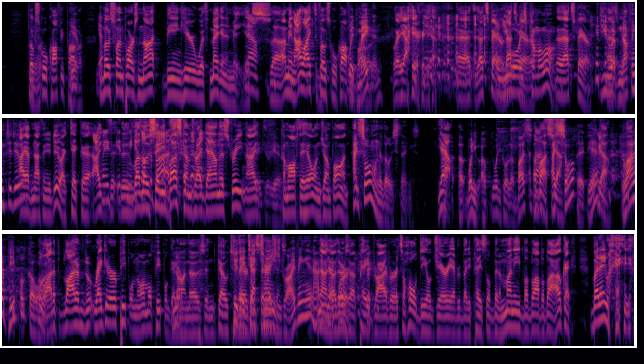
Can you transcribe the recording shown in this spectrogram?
Folk you know, School Coffee Parlor. Yeah. The most fun part is not being here with Megan and me. No. It's, uh, I mean, I like the Folk School Coffee With Parlor. Megan? Well, yeah, here, yeah. Uh, that's, that's fair. And you that's always fair. come along. No, that's fair. Do you That's have fair. nothing to do? I have nothing to do. I take the I When the, the Ludlow the City bus. bus comes right down the street, and I it, yeah. come off the hill and jump on. I saw one of those things. Yeah. Uh, uh, what do you uh, what do you call it? A bus? A bus. bus, I saw it. Yeah. Yeah. A lot of people go A on. lot of lot of regular people, normal people get Yeah. on those and go to Do they their take turns destinations. driving it? How no, does no. that There's work? a paid driver. It's a whole deal, Jerry. Everybody pays a little bit of money. Blah blah blah blah. Okay, but anyway,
